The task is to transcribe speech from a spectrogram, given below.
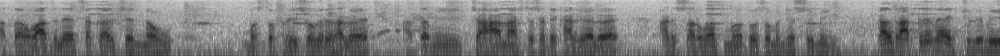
आता वाजले आहेत सकाळचे नऊ. मस्त फ्रेश वगैरे झालो आहे आता मी चहा नाश्त्यासाठी खाली आलो आहे आणि सर्वात महत्त्वाचं म्हणजे स्विमिंग. काल रात्री ना ॲक्च्युली मी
